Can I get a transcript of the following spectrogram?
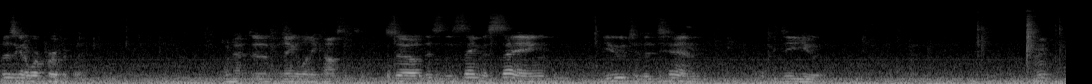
This is going to work perfectly. Don't have to finagle any constants. So this is the same as saying u to the 10 du. Right? Hmm.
